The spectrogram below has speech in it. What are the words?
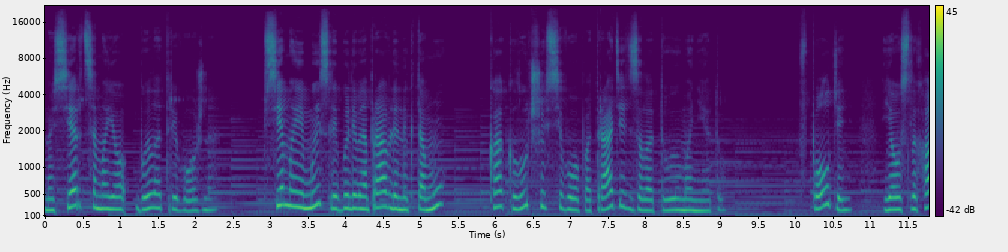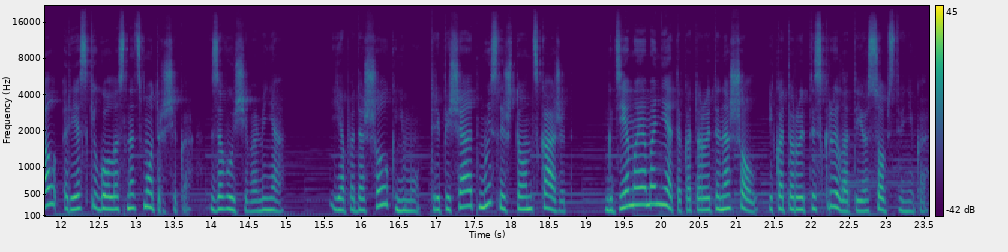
но сердце мое было тревожно. Все мои мысли были направлены к тому, как лучше всего потратить золотую монету. В полдень я услыхал резкий голос надсмотрщика, зовущего меня. Я подошел к нему, трепеща от мысли, что он скажет, «Где моя монета, которую ты нашел и которую ты скрыл от ее собственника?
